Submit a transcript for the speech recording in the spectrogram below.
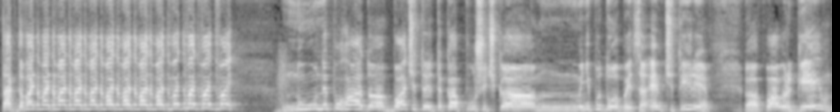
Так, давай, давай, давай, давай, давай, давай, давай, давай, давай, давай, давай, давай, давай. Ну, непогано. Бачите, така пушечка мені подобається. М4 е, Power Game.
